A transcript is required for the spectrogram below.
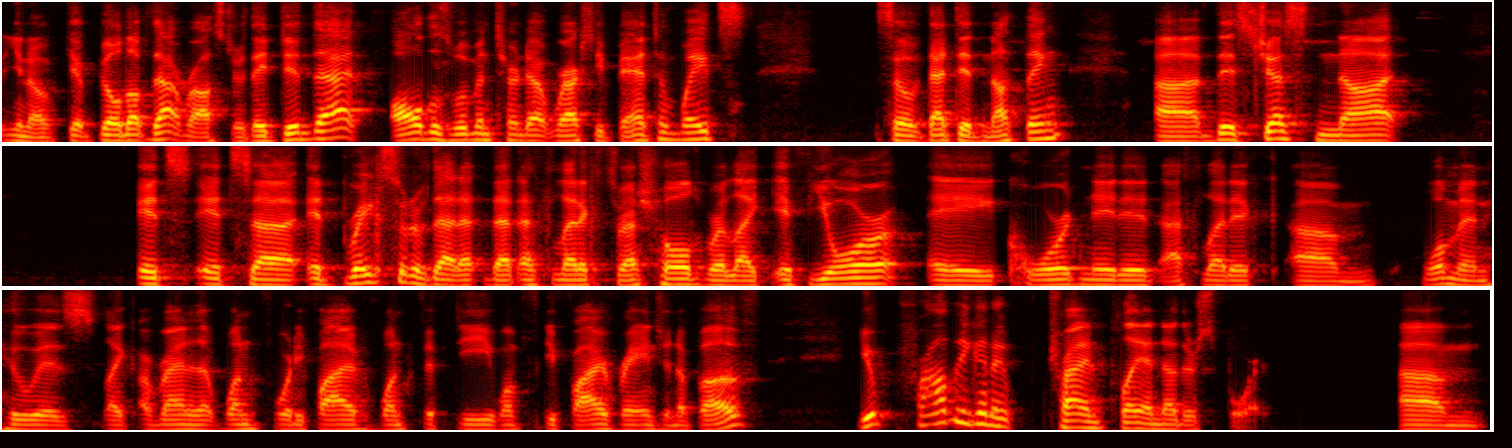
you know get build up that roster? They did that. All those women turned out were actually bantamweights, so that did nothing. Uh, it's just not it's it's uh it breaks sort of that that athletic threshold where like if you're a coordinated athletic um woman who is like around that 145 150 155 range and above you're probably going to try and play another sport. Um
